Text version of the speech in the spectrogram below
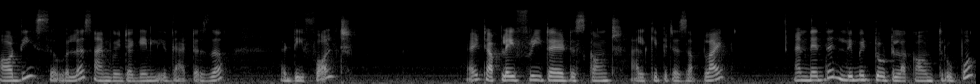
or the serverless. I'm going to again leave that as the uh, default. Right apply free tier discount. I'll keep it as applied. And then the limit total account throughput.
